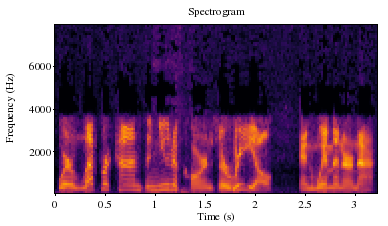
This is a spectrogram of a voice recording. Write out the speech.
where leprechauns and unicorns are real and women are not.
